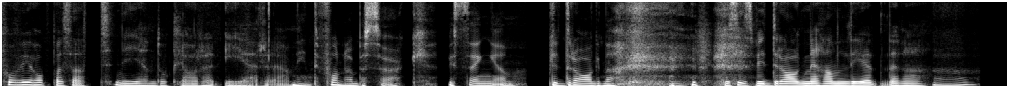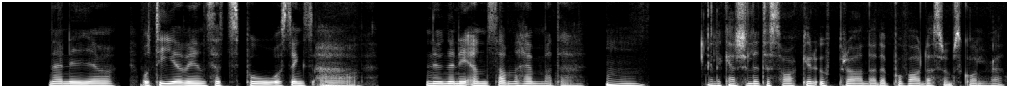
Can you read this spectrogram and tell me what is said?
får vi hoppas att ni ändå klarar er eh, Ni inte får några besök vid sängen. Blir dragna. precis vid dragna handlederna Ja. När ni och tvn sätts på och stängs av. Nu när ni är ensamma hemma där. Mm. Eller kanske lite saker uppradade på vardagsrumsgolvet.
